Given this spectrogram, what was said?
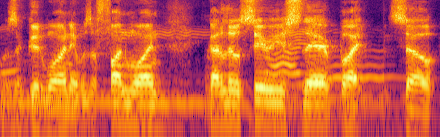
was a good one. It was a fun one. Got a little serious there, but so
